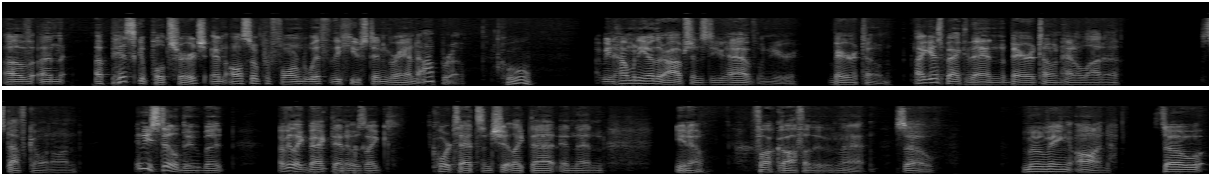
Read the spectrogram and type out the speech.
of an Episcopal church, and also performed with the Houston Grand Opera. Cool. I mean, how many other options do you have when you're baritone? I guess back then, baritone had a lot of stuff going on, and you still do. But I feel like back then it was like quartets and shit like that, and then you know, fuck off. Other than that, so moving on. So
